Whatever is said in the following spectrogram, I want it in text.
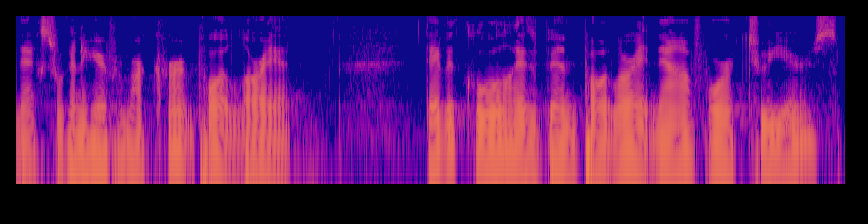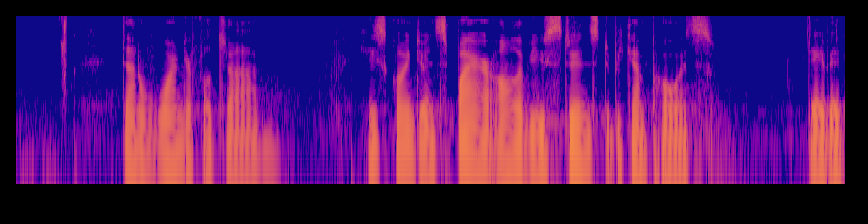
Next, we're going to hear from our current poet laureate. David Clewell has been poet laureate now for two years, done a wonderful job. He's going to inspire all of you students to become poets. David.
